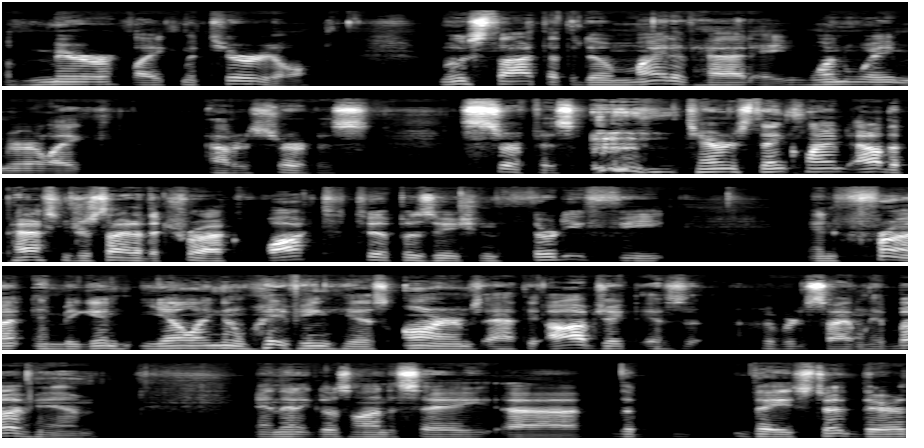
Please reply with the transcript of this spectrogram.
of mirror like material. Moose thought that the dome might have had a one way mirror like outer surface surface. Terrence then climbed out of the passenger side of the truck, walked to a position 30 feet in front, and began yelling and waving his arms at the object as hovered silently above him. And then it goes on to say uh, the, they stood there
